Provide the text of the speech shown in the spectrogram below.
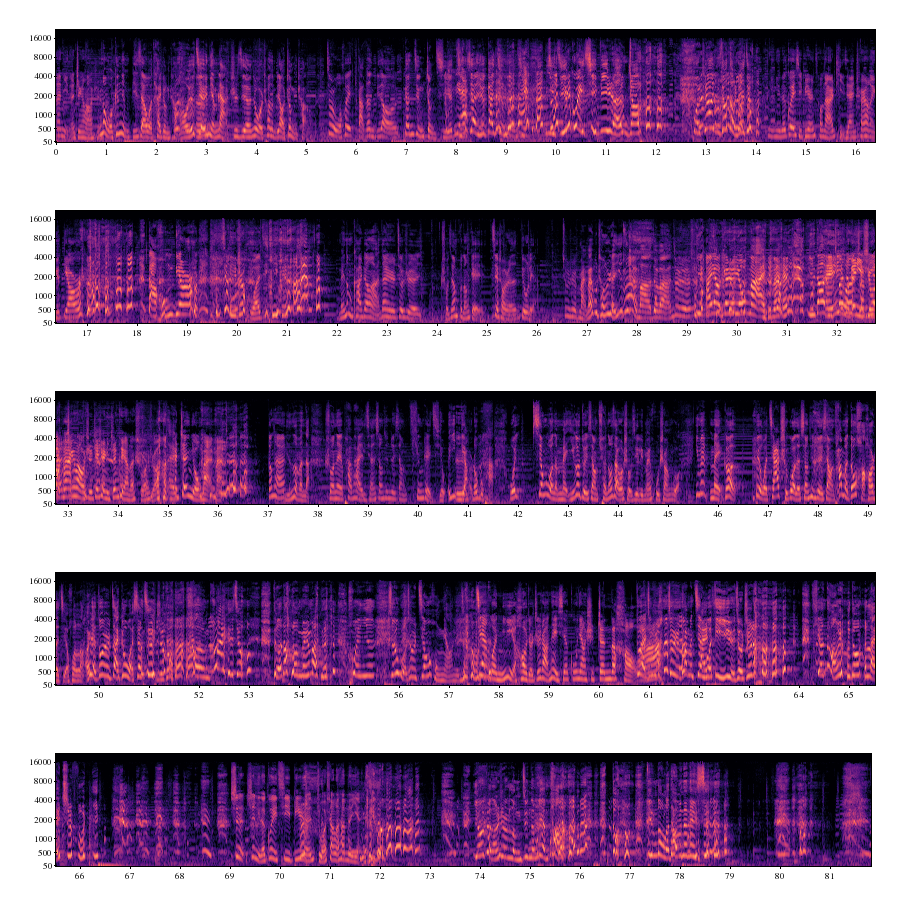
那你呢，金老师？那我跟你们比起来，我太正常了，我就介于你们俩之间，就我穿的比较正常。就是我会打扮比较干净整齐，仅限于干净整齐，以及贵气逼人，你知道吗？我知道你就等这句话，你你的贵气逼人从哪儿体现？你穿上了一个貂儿，大红貂儿，像一只火鸡。没那么夸张啊，但是就是首先不能给介绍人丢脸，就是买卖不成仁义在嘛，对吧？就是你还要跟人有买卖？你到底哎，穿成我跟你说金老师，这事儿你真可以让他说说，他真有买卖。刚才银子问的，说那个怕不怕以前相亲对象听这期，我一点儿都不怕。我相过的每一个对象全都在我手机里没互删过，因为每个 被我加持过的相亲对象，他们都好好的结婚了，而且都是在跟我相亲之后，很快就得到了美满的婚姻。所以我就是江红娘，你知道吗？见过你以后就知道那些姑娘是真的好、啊。对，就是就是他们见过地狱，就知道天堂有多么来之不易。是是你的贵气逼人灼伤了他们的眼睛，也 有可能是冷峻的面庞 冻冰冻了他们的内心。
